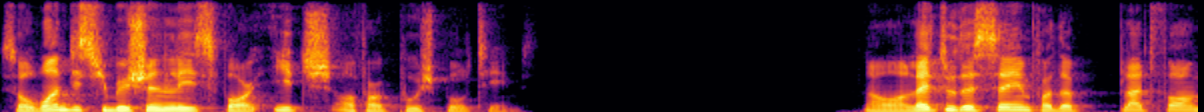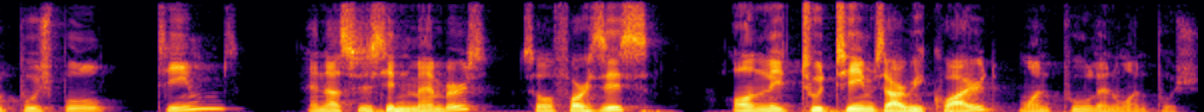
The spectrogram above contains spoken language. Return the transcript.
So one distribution list for each of our push-pull teams. Now let's do the same for the platform push-pull teams and associated members. So for this, only two teams are required, one pull and one push.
